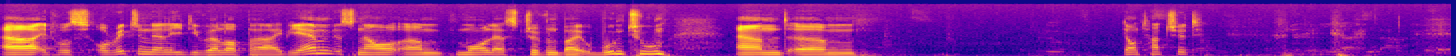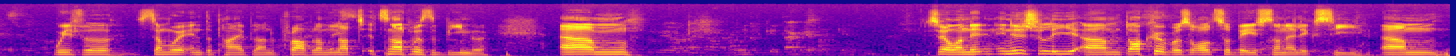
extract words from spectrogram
Uh, it was originally developed by IBM, is now um, more or less driven by Ubuntu, and um, don't touch it. We've uh, somewhere in the pipeline a problem. Not it's not with the Beamer. Um, so initially, um, Docker was also based on LXC. Um,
